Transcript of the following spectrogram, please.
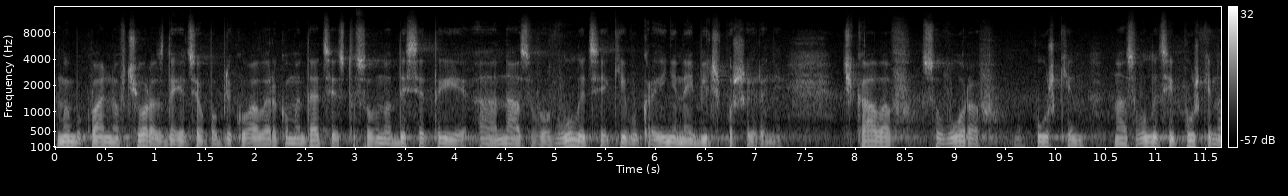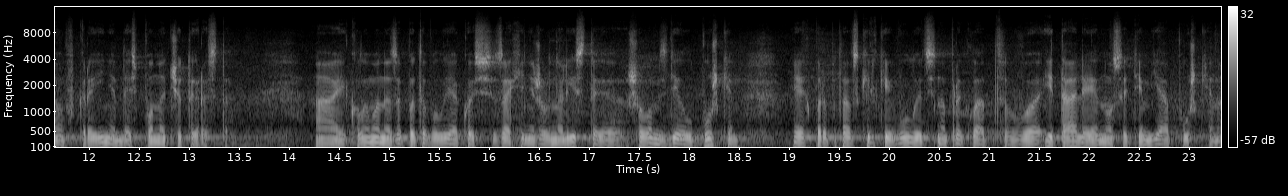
Ми буквально вчора, здається, опублікували рекомендації стосовно 10 е, назв вулиць, які в Україні найбільш поширені. Чкалов, Суворов, Пушкін. Нас вулиці Пушкіна в країні десь понад 400. А і коли мене запитували якось західні журналісти, що вам зробив Пушкін, я їх перепитав, скільки вулиць, наприклад, в Італії носить ім'я Пушкіна.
